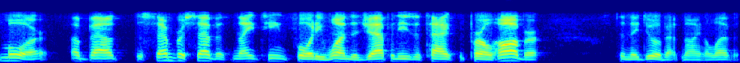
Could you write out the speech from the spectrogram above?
more about December 7th, 1941, the Japanese attack at Pearl Harbor, than they do about 9 11.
